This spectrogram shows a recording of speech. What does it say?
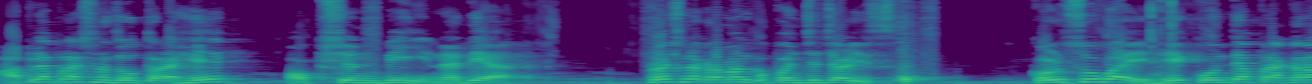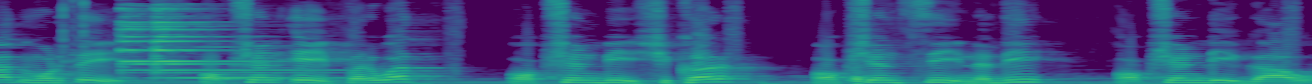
आपल्या प्रश्नाचं उत्तर आहे ऑप्शन बी नद्या प्रश्न क्रमांक पंचेचाळीस. कळसुबाई हे कोणत्या प्रकारात मोडते? ऑप्शन ए पर्वत. ऑप्शन बी शिखर. ऑप्शन सी नदी. ऑप्शन डी गाव.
